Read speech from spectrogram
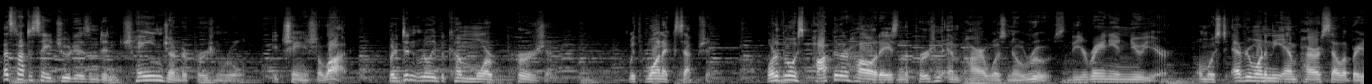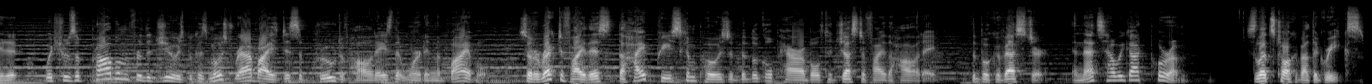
That's not to say Judaism didn't change under Persian rule, it changed a lot but it didn't really become more Persian, with one exception. One of the most popular holidays in the Persian Empire was Nowruz, the Iranian New Year. Almost everyone in the empire celebrated it, which was a problem for the Jews because most rabbis disapproved of holidays that weren't in the Bible. So to rectify this, the high priest composed a biblical parable to justify the holiday, the Book of Esther, and that's how we got Purim. So let's talk about the Greeks.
